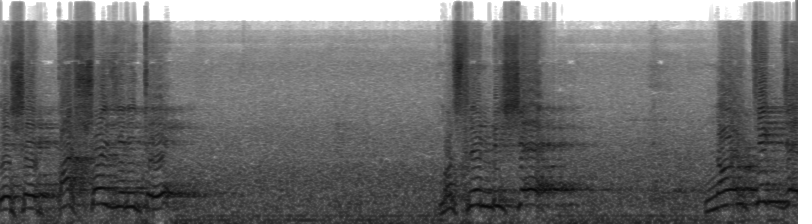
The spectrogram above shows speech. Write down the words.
যে সেই পাঁচশো জিরিতে মুসলিম বিশ্বে নৈতিক যে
